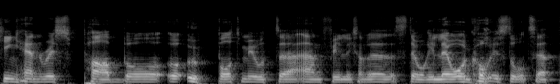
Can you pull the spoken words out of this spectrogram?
King Henrys pub och, och uppåt mot Anfield, liksom det står i lågor i stort sett.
